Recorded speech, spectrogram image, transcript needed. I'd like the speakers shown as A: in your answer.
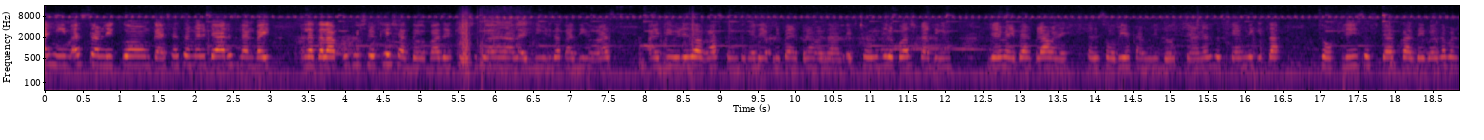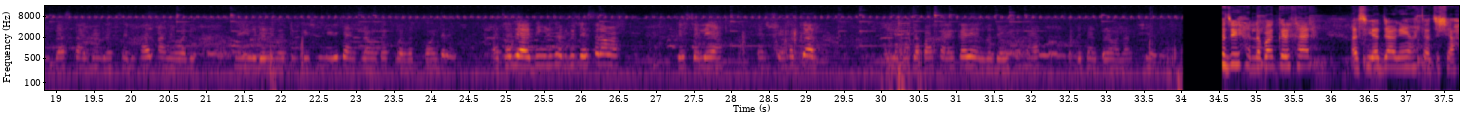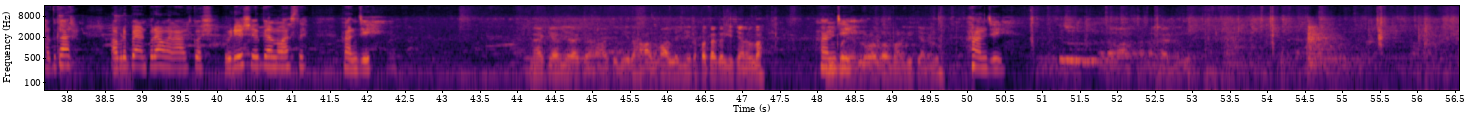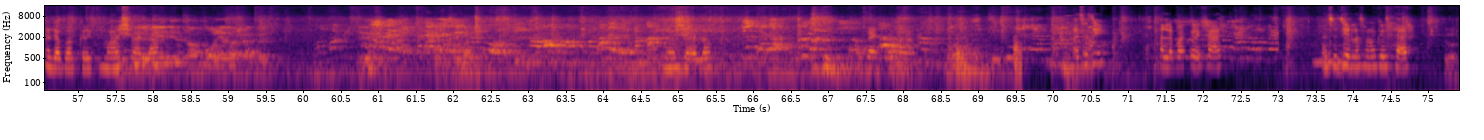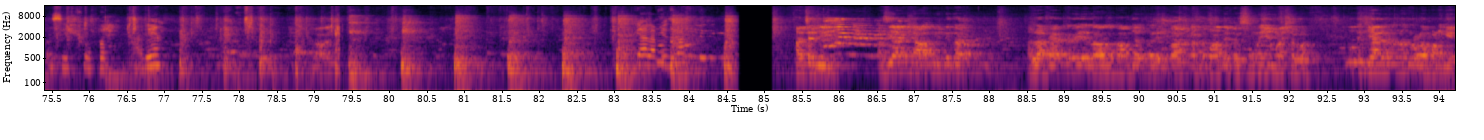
A: रहीम अस्सलाम वालेकुम कैसे हैं मेरे प्यारे हसबैन भाई? अल्लाह ताला आपको खुश रखे शादाबाद रखे शुक्राना आज की वीडियो का कर दी आवाज़ आज की वीडियो का आगाज़ करने से पहले अपने भैन भरावान एक छोटी जी रिक्वेस्ट कर दी जो मेरे भैन भरावान ने सारे सोबी फैमिली दोस्त चैनल सबसक्राइब नहीं किया तो प्लीज़ सबसक्राइब कर दे बेल बटन प्रेस कर दें, ताकि सारी हर आने वाली नई वीडियो की नोटिफिकेशन मेरे भैन भरावान तक पहुँच रहे। अच्छा जी अज की वीडियो साढ़े कुछ इस तरह वा। कि चले हैं? शहर घर। अल्लाह ताला पाक खैर करे अगर जो भी सुना अपने भैन भरावां ਨਾਲ ਸ਼ੇਅਰ ਜੀ ਅੱਲਾਹ ਪਾਕ ਕਰੇ ਖੈਰ ਅਸੀਂ ਅੱਜ ਆ ਗਏ ਹਾਂ ਚਾਚਾ ਸ਼ਾਹਦ ਘਰ ਆਪਣੇ ਭੈਣ ਭਰਾਵਾਂ ਨਾਲ ਕੁਝ ਵੀਡੀਓ ਸ਼ੇਅਰ ਕਰਨ ਵਾਸਤੇ ਹਾਂਜੀ
B: ਮੈਂ ਕਿਹਾ ਵੀ ਜਰਾ ਆ ਚਲੀਏ ਤਾਂ ਹਾਲ ਵਾਲ ਲਈਏ ਤਾਂ ਪਤਾ ਕਰੀਏ ਚੈਨਲ ਦਾ ਕੀ
A: ਹਾਂਜੀ
B: ਬਣਿਆ ਕਰੋੜਾ ਗੋਲ ਬਣ ਗਈ ਚੈਨਲ ਨੂੰ
A: ਹਾਂਜੀ
B: ਅੱਲਾ ਵਾਲ ਸਾਡਾ ਖੈਰ
A: अच्छा जी अल्लाह पाक करे खैर। अच्छा जी अल्लाह सुना करे खैर। ऊपर आ गए। क्या हाल है
B: अच्छा जी असिया के शाह आदमी के घर। अल्लाह खैर करे, अल्लाह कामयाब करे, मुकाश कर दबा दे सोने हैं, माशाल्लाह। वो तो चैल उन्होंने करौला बन गया।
